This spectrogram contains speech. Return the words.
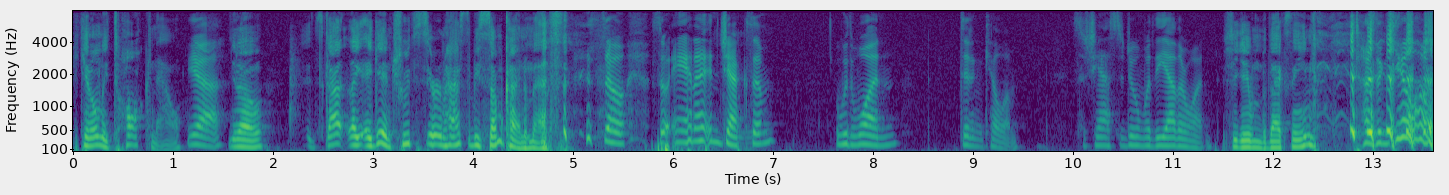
he can only talk now. Yeah. You know, it's got like again, truth serum has to be some kind of meth. So so Anna injects him with one, didn't kill him. So she has to do him with the other one. she gave him the vaccine. Doesn't kill him.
